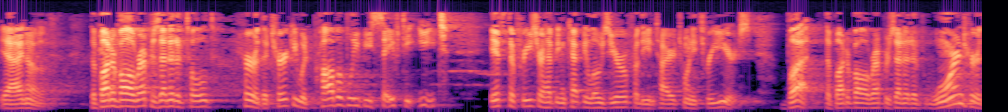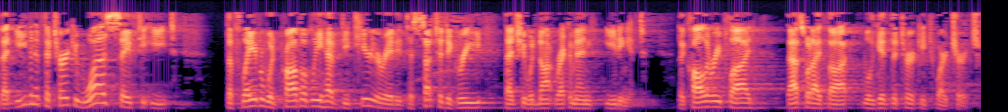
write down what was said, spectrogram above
Yeah, I know. The Butterball representative told her the turkey would probably be safe to eat if the freezer had been kept below zero for the entire 23 years. But the Butterball representative warned her that even if the turkey was safe to eat, the flavor would probably have deteriorated to such a degree that she would not recommend eating it. The caller replied, That's what I thought. We'll give the turkey to our church.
